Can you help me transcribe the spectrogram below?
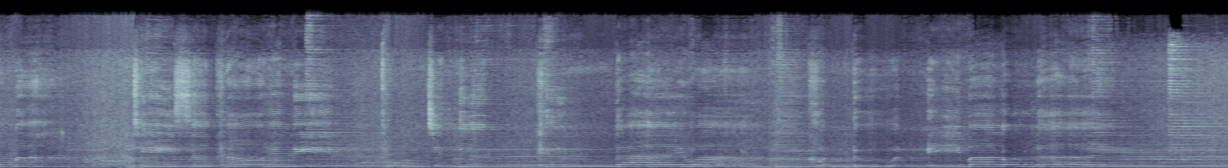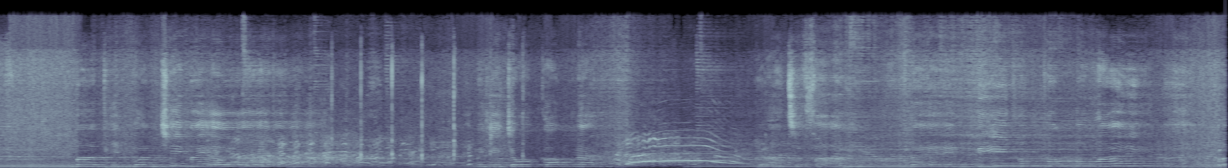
ผมกลับมา ที่เซอร์เคิลแห่งนี้ ผมจะนึกขึ้นได้ว่า คนดูวันนี้มาล้นเลย มาผิดวันใช่ไหมเอ่ยไม่ใช่โจกล้องนะอยากจะฟังเพลงนี้ของผมเอาไว้ก็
